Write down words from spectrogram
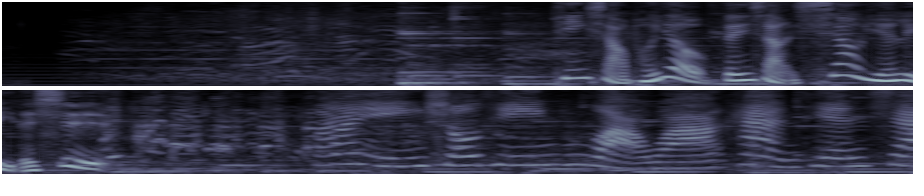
听小朋友分享校园里的事。欢迎收听《娃娃看天下》。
